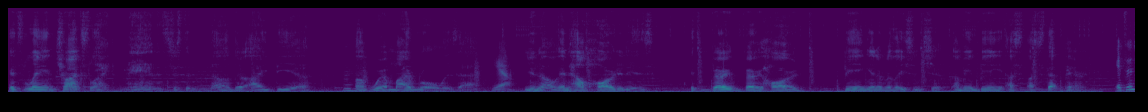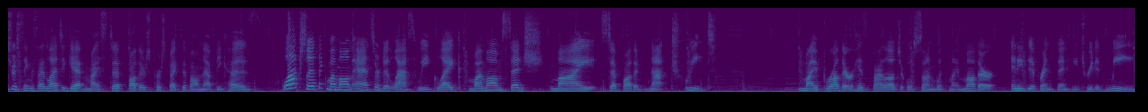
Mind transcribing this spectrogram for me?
it's laying tracks like man it's just another idea Mhm. of where my role is at Yeah. you know and how hard it is it's very very hard being in a relationship i mean being a, a step parent It's interesting because I'd like to get my stepfather's perspective on that because, well, actually, I think my mom answered it last week. Like, my mom said sh- my stepfather did not treat my brother, his biological son, with my mother any different than he treated me,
